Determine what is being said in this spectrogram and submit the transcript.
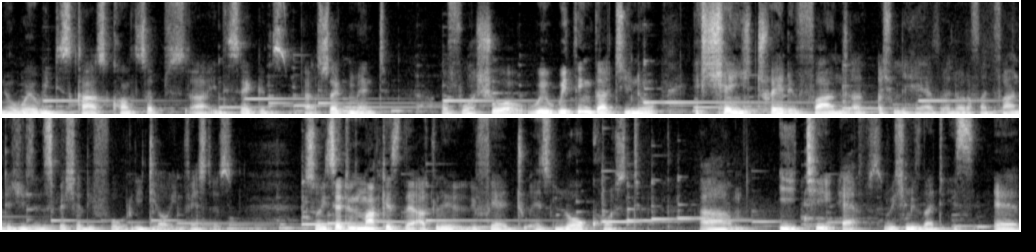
you know, where we discuss concepts uh, in the second uh, segment of For Sure. We, we think that, you know, exchange traded funds actually have a lot of advantages, especially for retail investors. So in certain markets, they're actually referred to as low cost um, ETFs, which means that it's a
